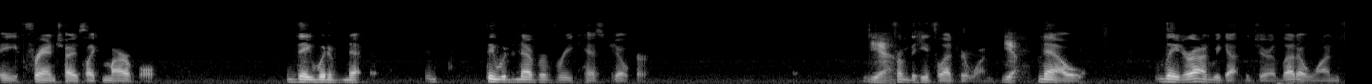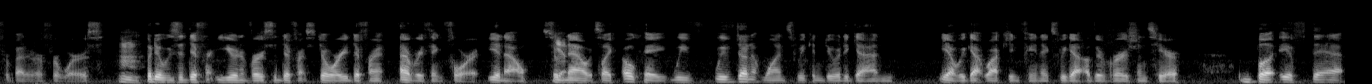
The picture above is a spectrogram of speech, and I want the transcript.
a franchise like Marvel, they would have ne- they would never have recast Joker Yeah. from the Heath Ledger one. Yeah. Now, later on, we got the Jared Leto one for better or for worse, Hmm. but it was a different universe, a different story, different everything for it, you know. So now it's like, okay, we've we've done it once, we can do it again. Yeah, we got Joaquin Phoenix, we got other versions here. But if that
